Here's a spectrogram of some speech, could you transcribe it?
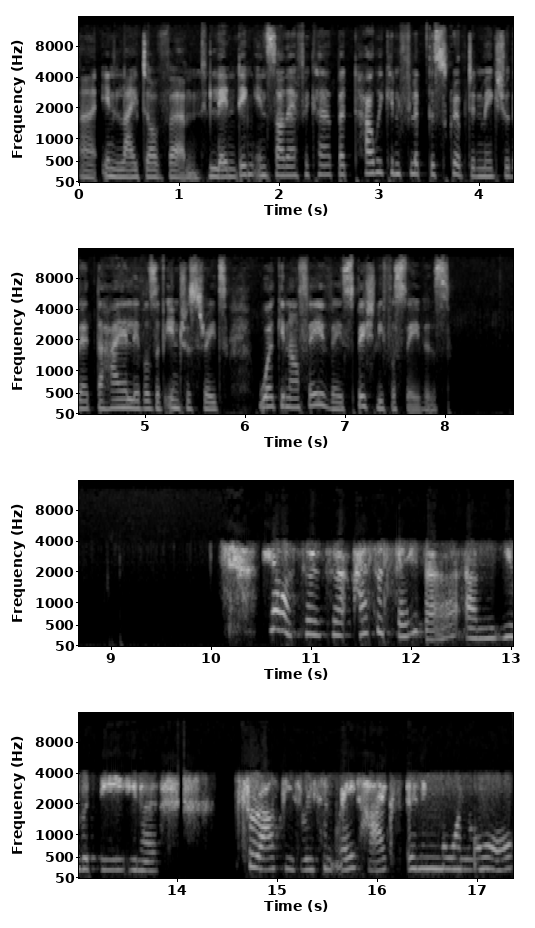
uh, in light of um, lending in South Africa, but how we can flip the script and make sure that the higher levels of interest rates work in our favor, especially for savers. Yeah, so, so as a saver, um, you would be, you know, throughout these recent rate hikes, earning more and more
